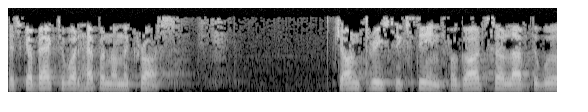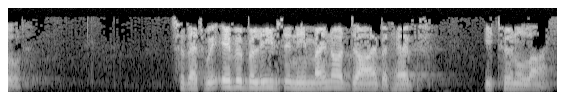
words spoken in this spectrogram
Let's go back to what happened on the cross. John 3:16 For God so loved the world so that whoever believes in him may not die but have eternal life.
